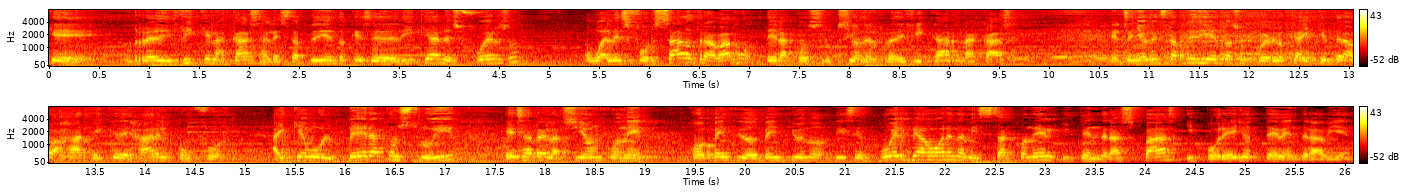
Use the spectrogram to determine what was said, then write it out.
que reedifique la casa, le está pidiendo que se dedique al esfuerzo o al esforzado trabajo de la construcción, el reedificar la casa. El Señor le está pidiendo a su pueblo que hay que trabajar, que hay que dejar el confort, hay que volver a construir esa relación con Él. Job 22, 21 dice, vuelve ahora en amistad con Él y tendrás paz y por ello te vendrá bien.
